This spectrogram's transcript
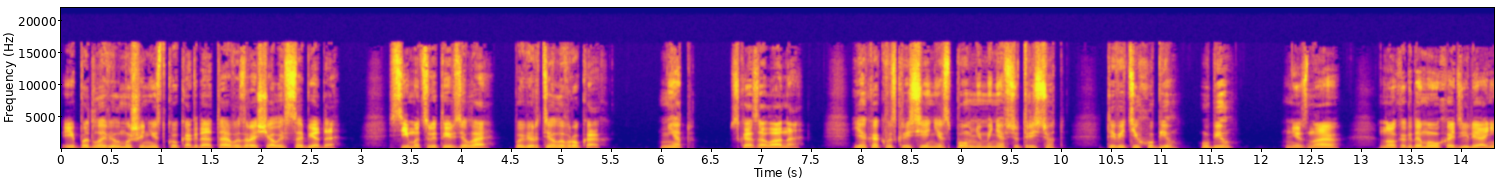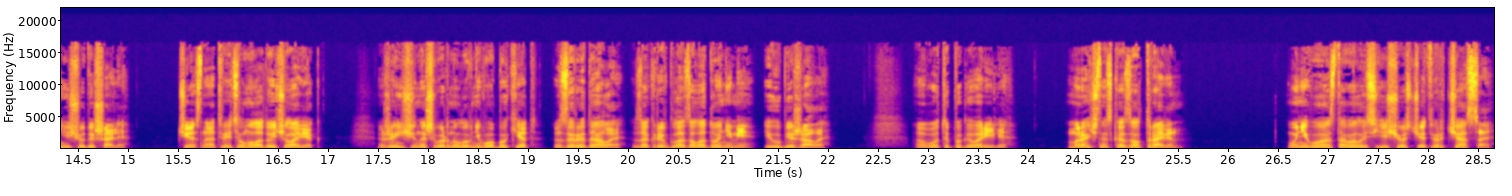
и подловил машинистку, когда та возвращалась с обеда. Сима цветы взяла, повертела в руках. «Нет», — сказала она. «Я как в воскресенье вспомню, меня всё трясёт. Ты ведь их убил? Убил?» «Не знаю, но когда мы уходили, они ещё дышали», — честно ответил молодой человек. Женщина швырнула в него букет, зарыдала, закрыв глаза ладонями, и убежала. Вот и поговорили. Мрачно сказал Травин. У него оставалось еще с четверть часа,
